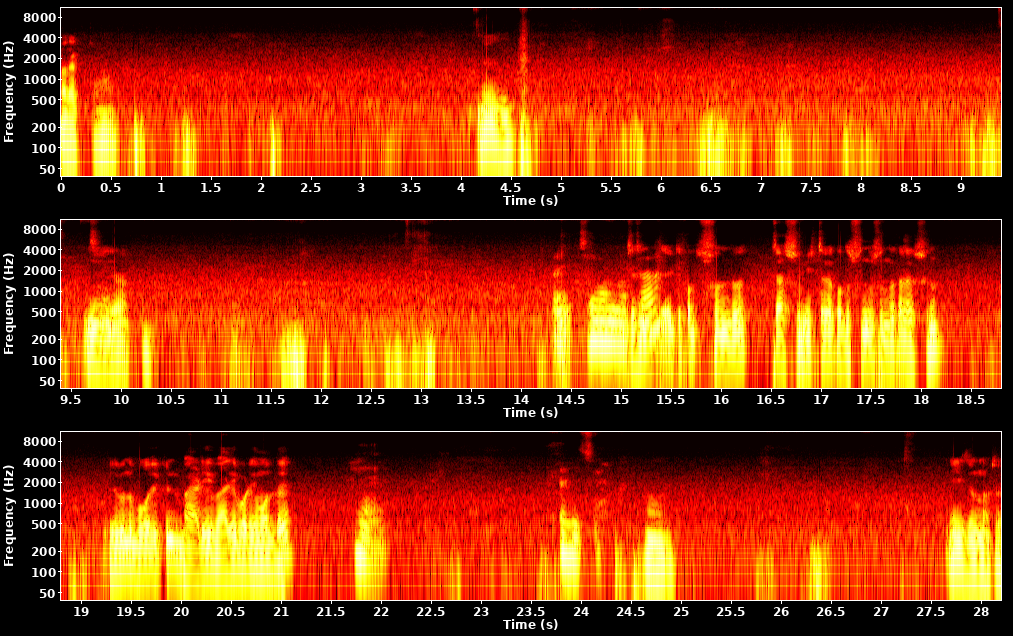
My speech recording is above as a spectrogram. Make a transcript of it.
আর একটা হুম। এই যে। এই যে একটা। এই যে ওনাটা এটা- এটা কত সুন্দর চারশো বিশ টাকা কত সুন্দর সুন্দর কালেকশন এগুলো কিন্তু বড়ি কিন্তু ভারী ভারী বড়ির মধ্যে। হ্যাঁ। এই যে। হুম। এই জন্যটা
